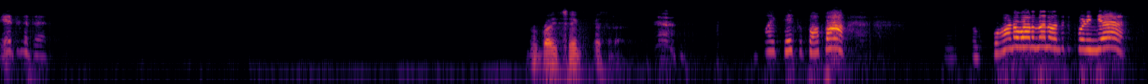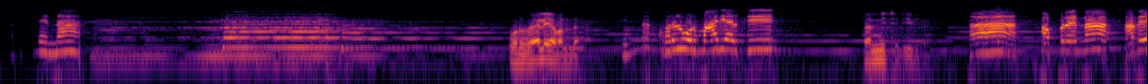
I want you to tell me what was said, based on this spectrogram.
பேசுங்க சார். துபாய் ஷேக் பேசுறேன். துபாய் சேக்கு பாப்பா. போன வாரம் தானே வந்துட்டு போனீங்க? அதுக்குள்ள என்ன? ஒரு வேலையா வந்தேன். என்ன குரல் ஒரு மாதிரியா இருக்கு? தண்ணி சரியில்லை. அப்புறம் என்ன? அதே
